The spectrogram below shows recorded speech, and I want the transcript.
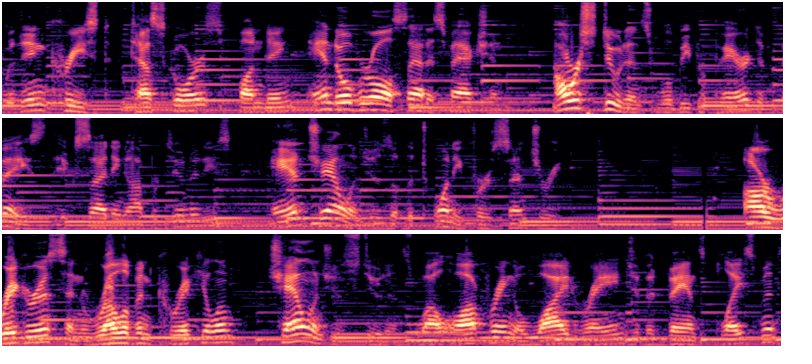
With increased test scores, funding, and overall satisfaction, our students will be prepared to face the exciting opportunities and challenges of the 21st century. Our rigorous and relevant curriculum challenges students while offering a wide range of advanced placement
